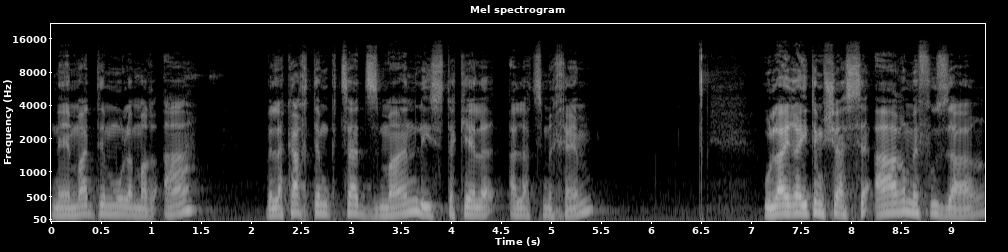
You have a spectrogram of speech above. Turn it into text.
נעמדתם מול המראה ולקחתם קצת זמן להסתכל על עצמכם. אולי ראיתם שהשיער מפוזר,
